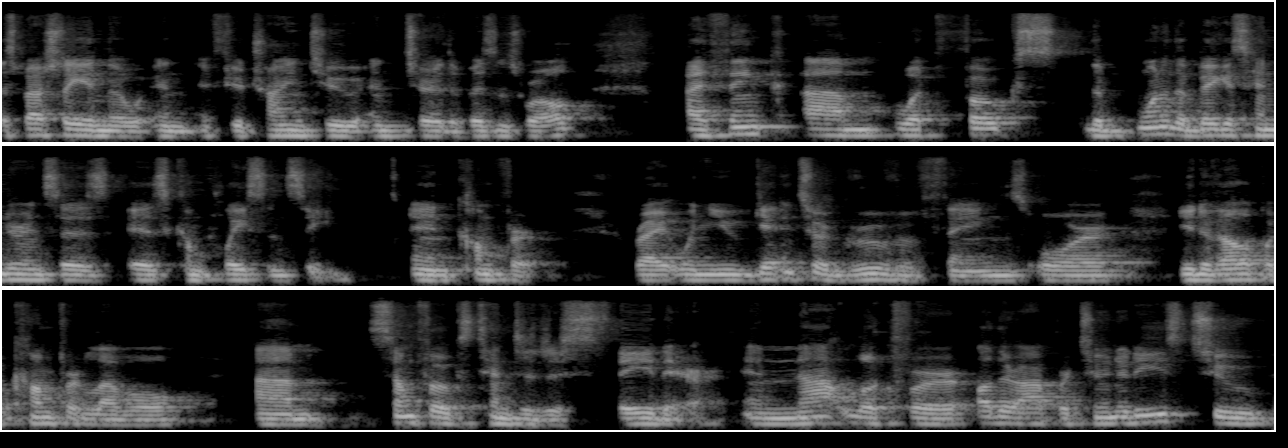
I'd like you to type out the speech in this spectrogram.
especially in the in, if you're trying to enter the business world. I think um, what folks the one of the biggest hindrances is complacency and comfort. Right when you get into a groove of things or you develop a comfort level, um, some folks tend to just stay there and not look for other opportunities to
